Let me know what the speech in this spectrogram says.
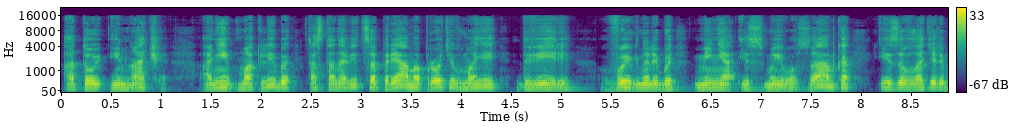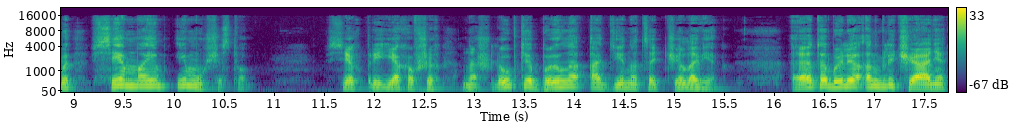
а то иначе они могли бы остановиться прямо против моей двери, выгнали бы меня из моего замка и завладели бы всем моим имуществом. Всех приехавших на шлюпке было одиннадцать человек. Это были англичане,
